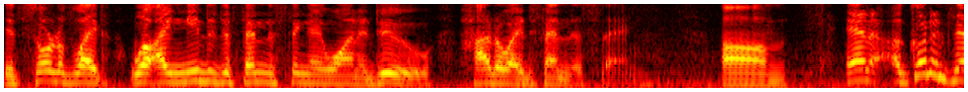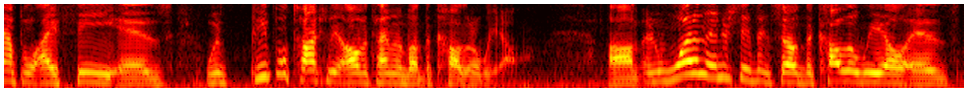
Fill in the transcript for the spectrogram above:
It's sort of like, well, I need to defend this thing I want to do. How do I defend this thing? Um, and a good example I see is when people talk to me all the time about the color wheel. Um, and one of the interesting things, so the color wheel is,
